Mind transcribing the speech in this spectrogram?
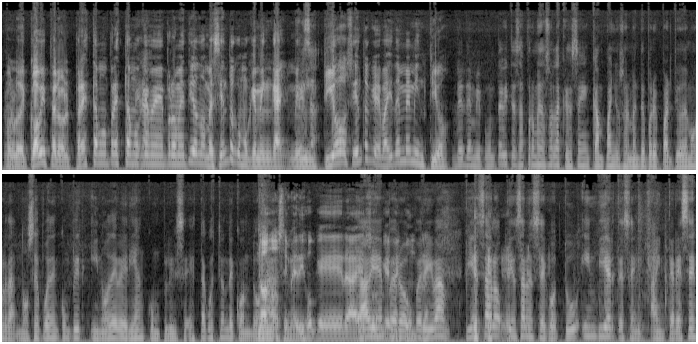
Pero- lo del COVID, pero el préstamo, préstamo Mira. que me prometió, no, me siento como que me engañó, me Esa- mintió. Siento que Biden me mintió. Desde mi punto de vista, esas promesas son las que se hacen en campaña usualmente por el Partido Demócrata. No se pueden cumplir y no deberían cumplirse. Esta cuestión de cuando No, no, si me dijo que era Está eso, bien, que pero, pero Iván, piénsalo, piénsalo en seco. Tú inviertes en, a intereses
